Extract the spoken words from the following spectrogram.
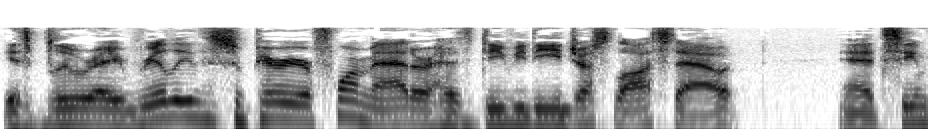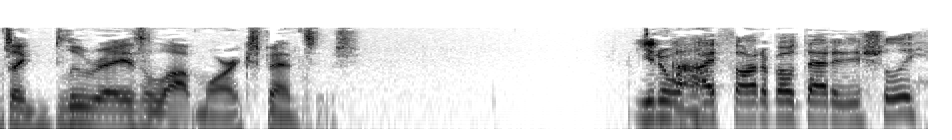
Is Blu-ray really the superior format, or has DVD just lost out? And it seems like Blu-ray is a lot more expensive. You know what Ah. I thought about that initially?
